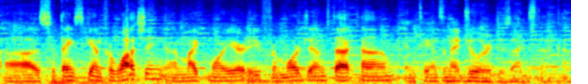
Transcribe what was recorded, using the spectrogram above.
Uh, so thanks again for watching. I'm Mike Moriarty from moregems.com and TanzaniteJewelryDesigns.com.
